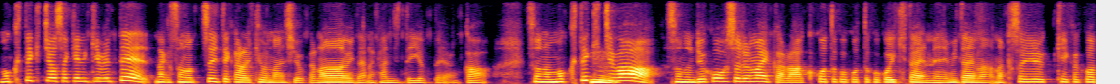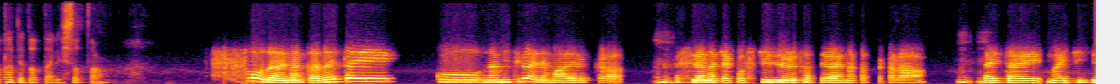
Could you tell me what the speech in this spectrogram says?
目的地を先に決めて、なんかその着いてから今日何しようかなみたいな感じで言ったやんか。その目的地は、その旅行する前から、こことこことここ行きたいねみたいな、なんかそういう計画を立てとったりしとったん？そうだね、なんか大体、こう、何日ぐらいで回れるか、うん。なんか知らなきゃこうスケジュール立てられなかったから、うんうん。大体、まあ、1日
